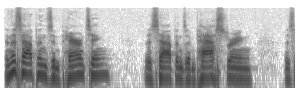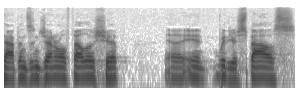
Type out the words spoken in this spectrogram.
And this happens in parenting, this happens in pastoring, this happens in general fellowship uh, in, with your spouse.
